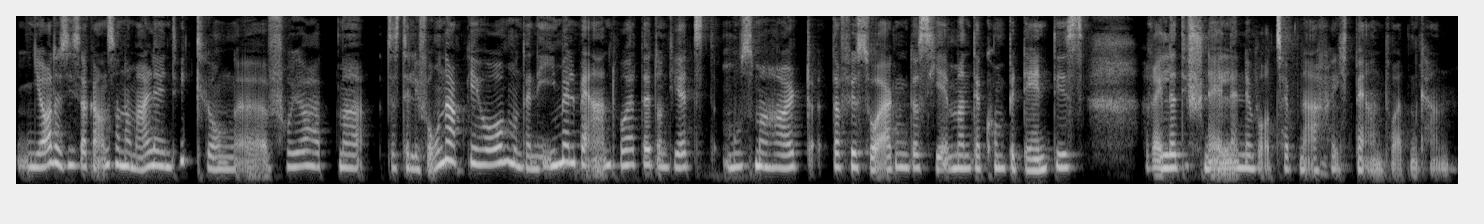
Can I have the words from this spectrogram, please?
ja, das ist eine ganz normale Entwicklung. Äh, früher hat man das Telefon abgehoben und eine E-Mail beantwortet und jetzt muss man halt dafür sorgen, dass jemand, der kompetent ist, relativ schnell eine WhatsApp-Nachricht beantworten kann.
